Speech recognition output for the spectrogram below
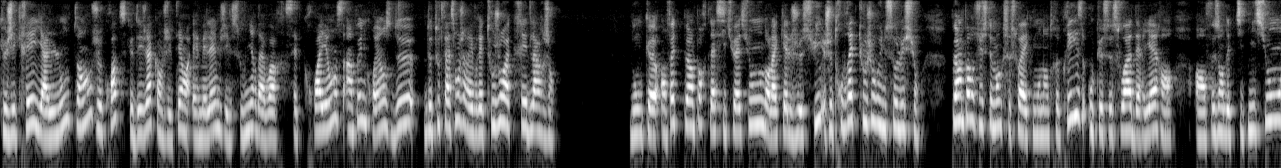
que j'ai créée il y a longtemps, je crois, parce que déjà quand j'étais en MLM, j'ai le souvenir d'avoir cette croyance, un peu une croyance de, de toute façon, j'arriverai toujours à créer de l'argent. Donc, euh, en fait, peu importe la situation dans laquelle je suis, je trouverai toujours une solution. Peu importe justement que ce soit avec mon entreprise ou que ce soit derrière en, faisant des petites missions,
